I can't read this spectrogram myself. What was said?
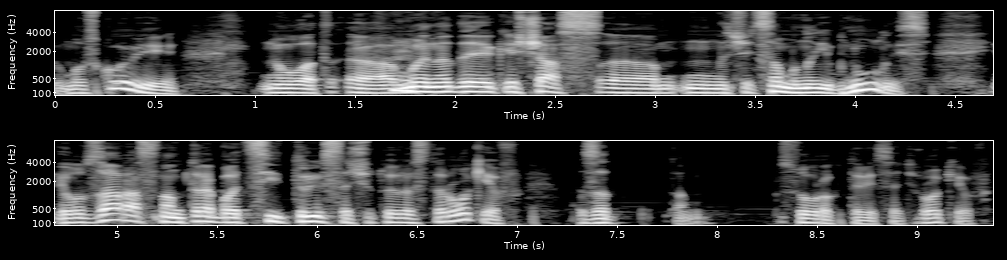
Московії. От, е, ми на деякий час е, значить, самонаїбнулись. І от зараз нам треба ці 300-400 років за 40-30 років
